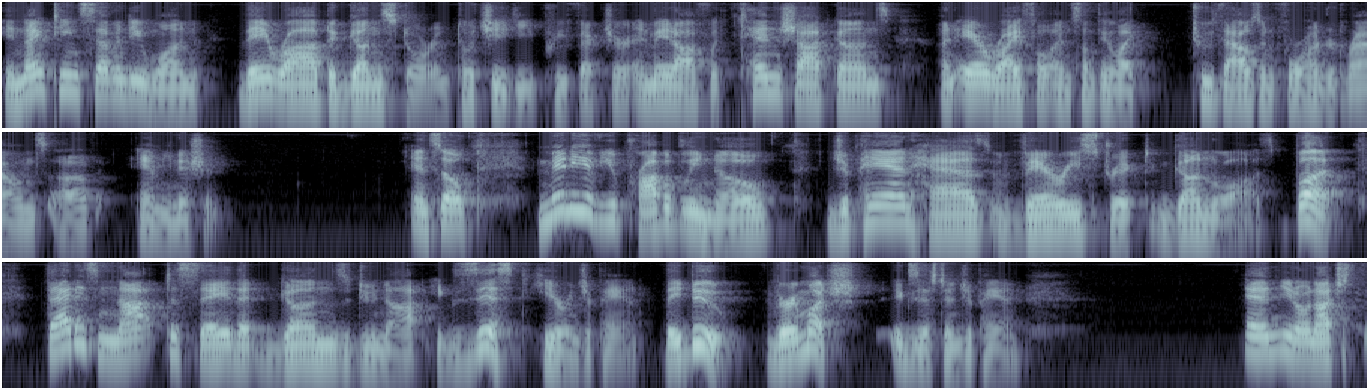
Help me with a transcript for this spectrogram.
In 1971, they robbed a gun store in Tochigi Prefecture and made off with 10 shotguns, an air rifle, and something like 2,400 rounds of ammunition. And so many of you probably know Japan has very strict gun laws, but that is not to say that guns do not exist here in Japan. They do very much exist in Japan. And, you know, not just,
